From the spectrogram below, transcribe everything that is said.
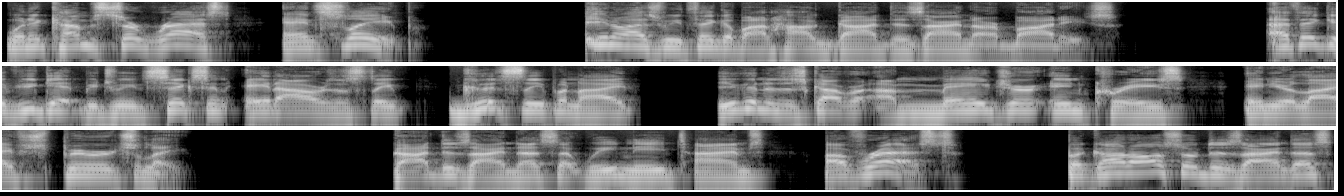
when it comes to rest and sleep. You know, as we think about how God designed our bodies, I think if you get between six and eight hours of sleep, good sleep a night, you're going to discover a major increase in your life spiritually. God designed us that we need times of rest. But God also designed us,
